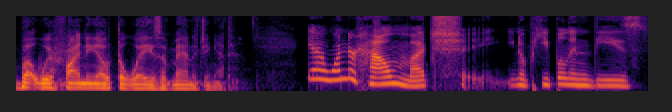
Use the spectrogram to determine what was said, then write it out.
but we're finding out the ways of managing it Yeah, I wonder how much you know people in these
